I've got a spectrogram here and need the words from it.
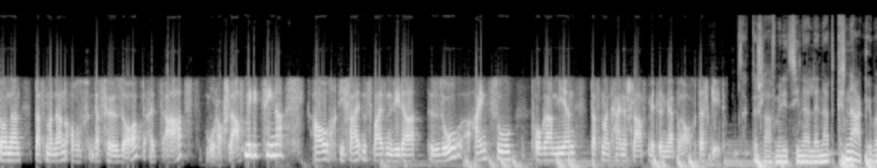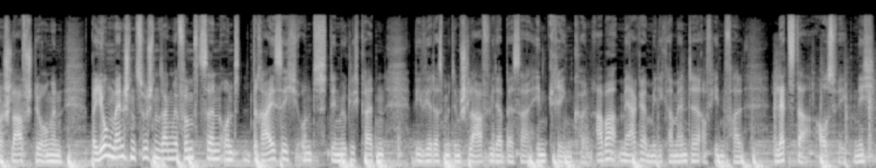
sondern dass man dann auch dafür sorgt, als Arzt oder auch Schlafmediziner, auch die Verhaltensweisen wieder so einzuprogrammieren, dass man keine Schlafmittel mehr braucht. Das geht. Sagte Schlafmediziner Lennart Knack über Schlafstörungen bei jungen Menschen zwischen, sagen wir, 15 und 30 und den Möglichkeiten, wie wir das mit dem Schlaf wieder besser hinkriegen können. Aber merke, Medikamente auf jeden Fall letzter Ausweg, nicht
